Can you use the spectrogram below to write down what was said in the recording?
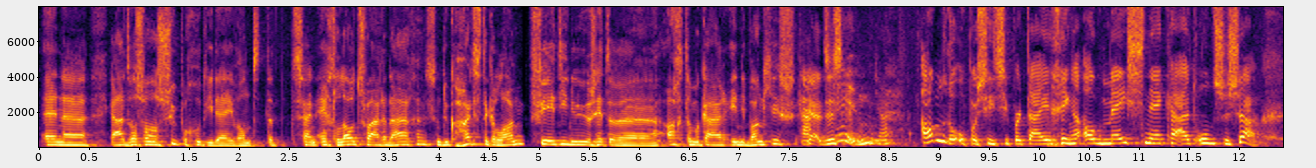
En eh, ja, het was wel een supergoed idee, want dat zijn echt loodzware dagen. Het is natuurlijk hartstikke lang. 14 uur zitten we achter elkaar in die bankjes. Ja, dus- en andere oppositiepartijen gingen ook meesnacken uit onze zak.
